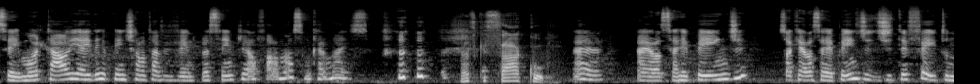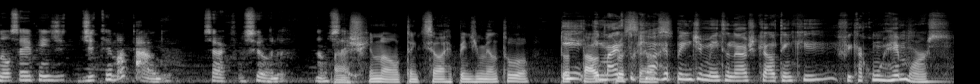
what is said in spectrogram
ser imortal e aí de repente ela tá vivendo pra sempre e ela fala: "Nossa, não quero mais". Nossa, que saco! É. Aí ela se arrepende Só que ela se arrepende de ter feito, não se arrepende de ter matado. Será que funciona? Não sei. Acho que não, tem que ser um arrependimento E, total e do mais processo. do que o arrependimento, né? Acho que ela tem que ficar com remorso.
